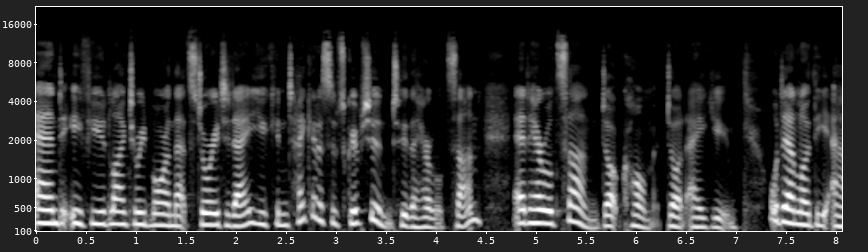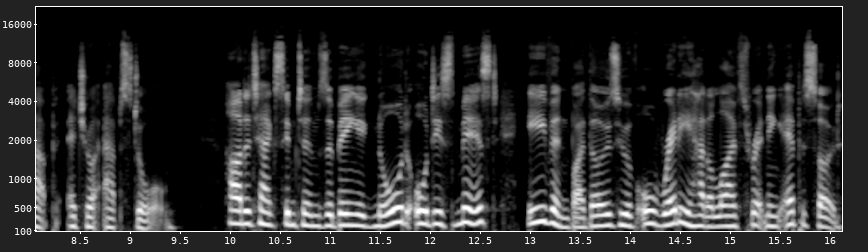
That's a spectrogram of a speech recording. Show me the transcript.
And if you'd like to read more on that story today, you can take out a subscription to the Herald Sun at heraldsun.com.au or download the app at your app store. Heart attack symptoms are being ignored or dismissed, even by those who have already had a life threatening episode,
